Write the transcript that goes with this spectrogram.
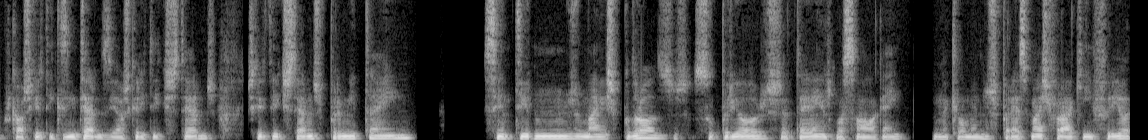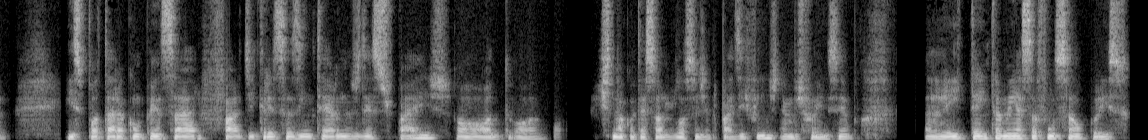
porque há os críticos internos e há os críticos externos, os críticos externos permitem sentir-nos mais poderosos, superiores, até em relação a alguém que naquele momento nos parece mais fraco e inferior. Isso pode estar a compensar fardos e crenças internas desses pais, ou, ou, isto não acontece só nas relações entre pais e filhos, né, mas foi um exemplo, uh, e tem também essa função, por isso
